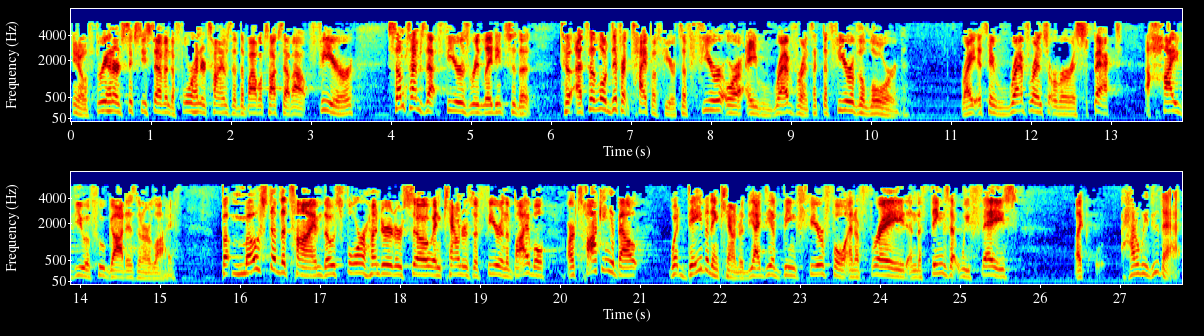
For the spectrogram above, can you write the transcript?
you know, 367 to 400 times that the Bible talks about fear, sometimes that fear is relating to the to, it's a little different type of fear. It's a fear or a reverence, like the fear of the Lord, right? It's a reverence or a respect, a high view of who God is in our life. But most of the time, those 400 or so encounters of fear in the Bible are talking about what David encountered, the idea of being fearful and afraid and the things that we face. Like, how do we do that?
